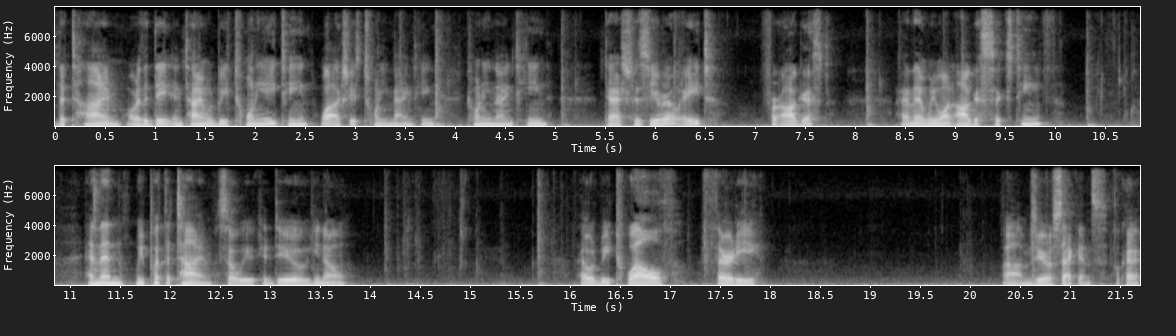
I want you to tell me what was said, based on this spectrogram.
the time or the date and time would be 2018 well actually it's 2019 2019 dash 08 for August. And then we want August 16th and then we put the time. So we could do, you know, that would be 12, 30, um, zero seconds, okay?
